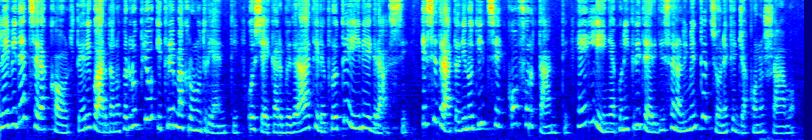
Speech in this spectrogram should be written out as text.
le evidenze raccolte riguardano per lo più i tre macronutrienti, ossia i carboidrati, le proteine e i grassi, e si tratta di notizie confortanti e in linea con i criteri di sana alimentazione che già conosciamo.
